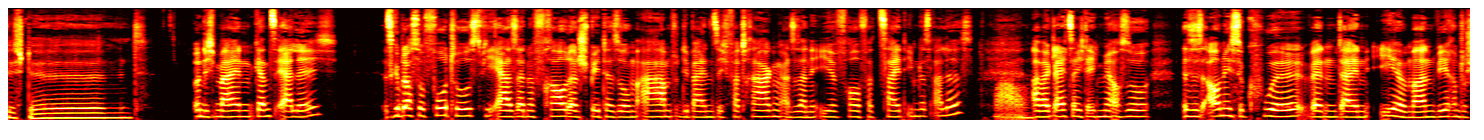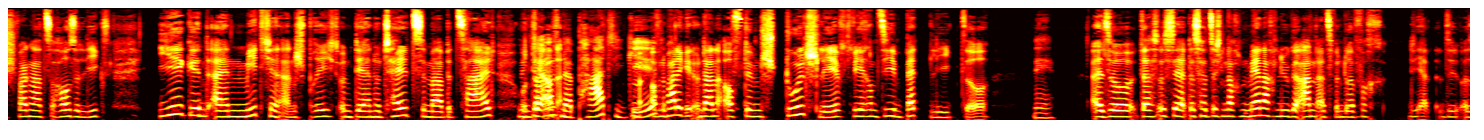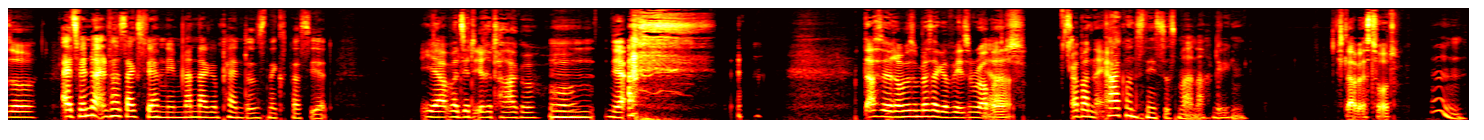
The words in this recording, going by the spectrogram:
Bestimmt. Und ich meine, ganz ehrlich, es gibt auch so Fotos, wie er seine Frau dann später so umarmt und die beiden sich vertragen. Also seine Ehefrau verzeiht ihm das alles. Wow. Aber gleichzeitig denke ich mir auch so, es ist auch nicht so cool, wenn dein Ehemann, während du schwanger zu Hause liegst, irgendein Mädchen anspricht und deren Hotelzimmer bezahlt Und und der dann auf eine Party geht? auf eine Party geht und dann auf dem Stuhl schläft, während sie im Bett liegt. So. nee. Also das ist ja, das hört sich noch mehr nach Lüge an, als wenn du einfach die also Als wenn du einfach sagst, wir haben nebeneinander gepennt und es ist nichts passiert. Ja, weil sie hat ihre Tage. Mhm. Ja. Das wäre ein bisschen besser gewesen, Robert. Aber naja, Frag uns nächstes Mal nach Lügen. ich glaube, er ist tot. Hm.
